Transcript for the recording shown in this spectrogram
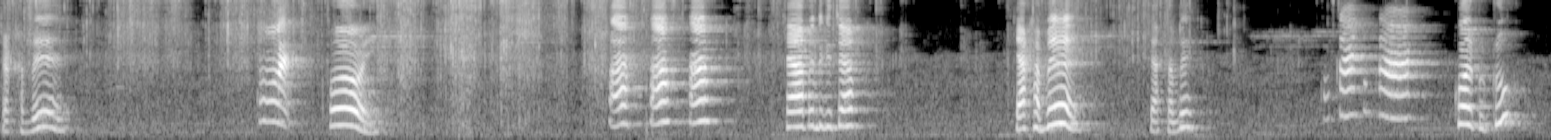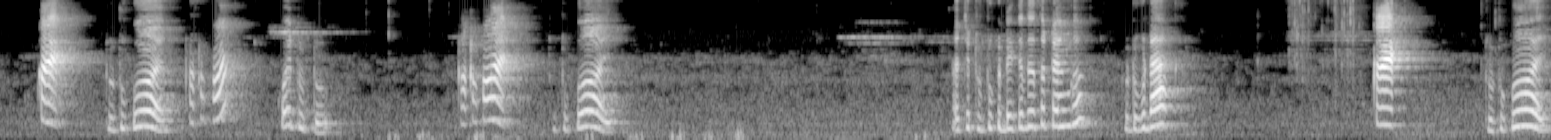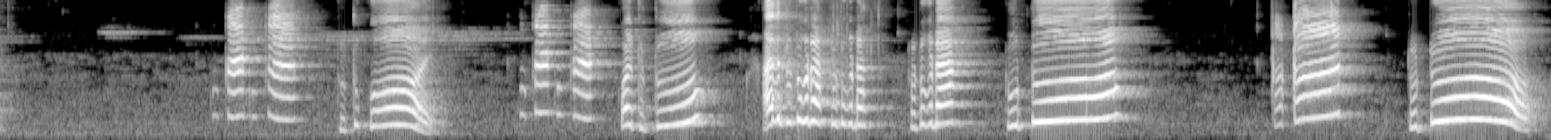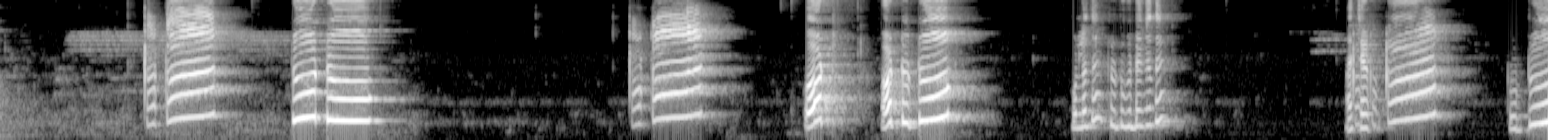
চা খাবে কই। চাপ এদিকে চাপ চা খাবে চা খাবে কই টুটু টুটু কই কই টুটু টুটু কই আচ্ছা টুটুকে ডেকে দে তো ট্যাঙ্গো। টুটুকে ডাক। টুটু কই? টুটু কই? কই টুটু? আরে টুটুকে ডাক টুটুকে ডাক টুটুকে ডাক। টুটু? টুটু? টুটু? ওঠ ওঠ টুটু। বলে দে, টুটুকে ডেকে দে। আচ্ছা টুটু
